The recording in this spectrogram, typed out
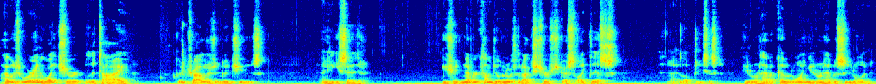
I was wearing a white shirt with a tie, good trousers, and good shoes. And he said, You should never come to an Orthodox church dressed like this. And I looked, and he says, You don't have a coat on, you don't have a suit on.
